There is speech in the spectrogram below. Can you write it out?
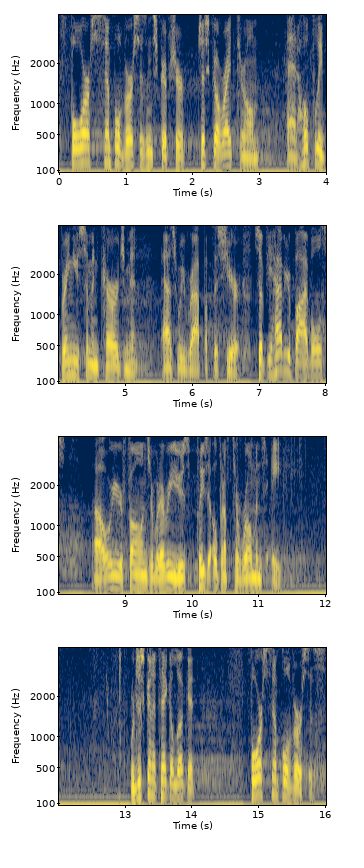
four simple verses in Scripture, just go right through them, and hopefully bring you some encouragement as we wrap up this year. So, if you have your Bibles uh, or your phones or whatever you use, please open up to Romans 8. We're just going to take a look at Four simple verses.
